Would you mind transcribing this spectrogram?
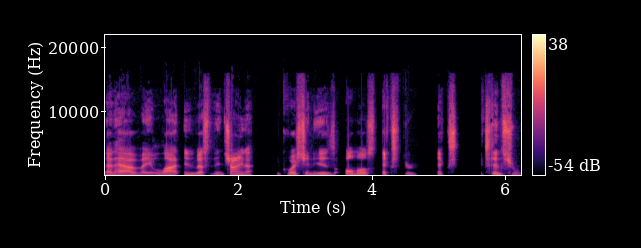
that have a lot invested in China, the question is almost extra, ex, extensive,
